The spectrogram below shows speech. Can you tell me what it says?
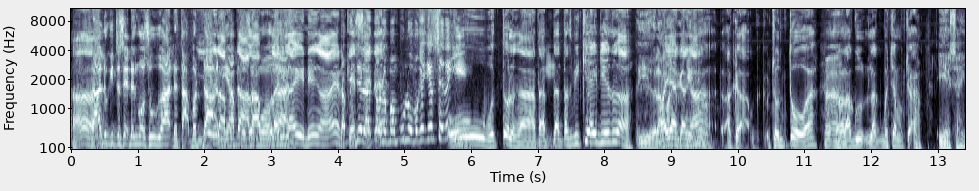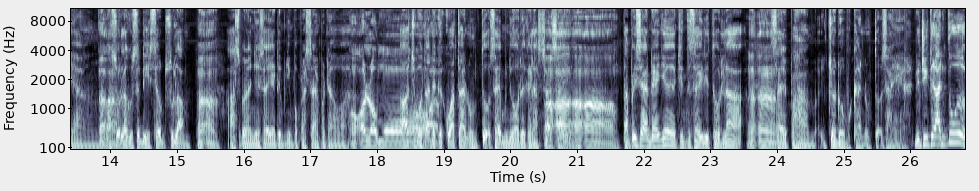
Ah. Selalu kita set dengar surat dia tak bedak Yelah, ni apa bedak lah, semua apa kan. lain-lain ni kan. Tapi dia lah tahun eh. 80 pakai kaset lagi. Oh betul lah. Tak, tak, tak terfikir idea tu lah Iyalah, Bayangkan agak, Contoh ah Kalau lagu lagu macam macam, ah, Eh sayang Ha-ha. Masuk lagu sedih sulam. Ah, Sebenarnya saya ada menyimpan perasaan pada awak Oh alamak. ah, Cuma tak ada kekuatan Untuk saya menyuarakan hasrat Ah, saya ah, ah, ah. Tapi seandainya Cinta saya ditolak Ha-ha. Saya faham Jodoh bukan untuk saya Ni cerita hantu ke?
